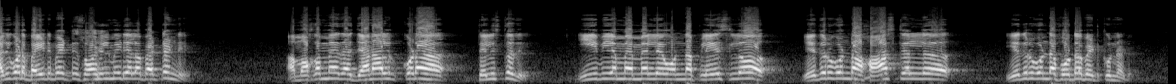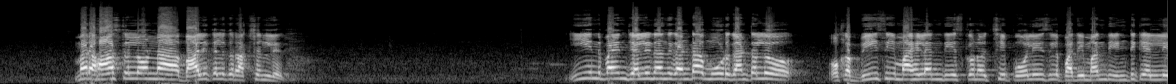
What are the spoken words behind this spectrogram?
అది కూడా బయట పెట్టి సోషల్ మీడియాలో పెట్టండి. ఆ ముఖం మీద జనాలకు కూడా తెలుస్తుంది. ఈవీఎం ఎమ్మెల్యే ఉన్న ప్లేస్లో ఎదురుగుండా హాస్టల్ ఎదురుగుండా ఫోటో పెట్టుకున్నాడు. మరి హాస్టల్లో ఉన్న బాలికలకు రక్షణ లేదు. ఈయన పైన జల్లినందుకంట మూడు గంటలు ఒక బీసీ మహిళని తీసుకుని వచ్చి పోలీసులు పది మంది ఇంటికి వెళ్ళి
